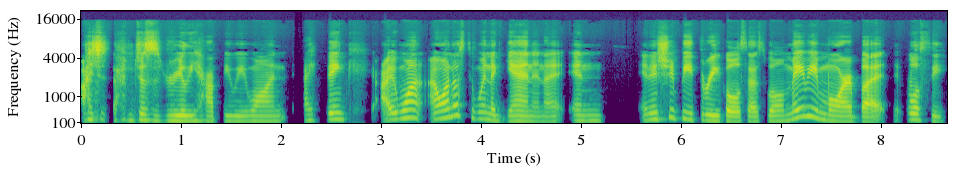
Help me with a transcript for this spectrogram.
I just I'm just really happy we won. I think I want I want us to win again and I and and it should be 3 goals as well, maybe more, but we'll see.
